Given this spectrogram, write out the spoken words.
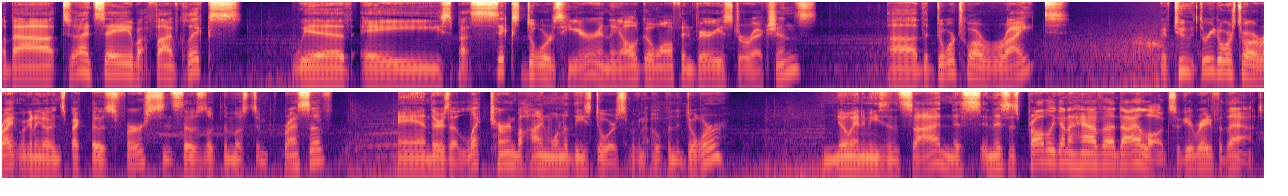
about, I'd say, about five clicks, with a about six doors here, and they all go off in various directions. Uh, the door to our right, we have two, three doors to our right. We're going to go inspect those first, since those look the most impressive. And there's a lectern behind one of these doors. So we're going to open the door. No enemies inside, and this and this is probably going to have a dialogue. So get ready for that.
